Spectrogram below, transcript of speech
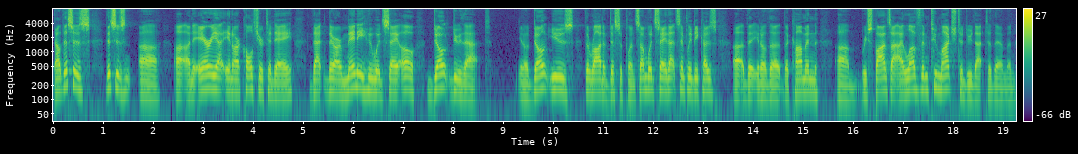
Now, this is this is uh, uh, an area in our culture today that there are many who would say, oh, don't do that. You know, don't use the rod of discipline. Some would say that simply because uh, the, you know, the, the common um, response, I, I love them too much to do that to them. And,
